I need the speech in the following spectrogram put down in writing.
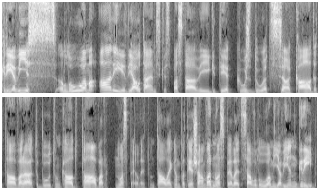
Krievijas loma arī ir jautājums, kas pastāvīgi tiek uzdots, kāda tā varētu būt un kādu tā var nospēlēt. Un tā, laikam, patiešām var nospēlēt savu lomu, ja vien grib.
